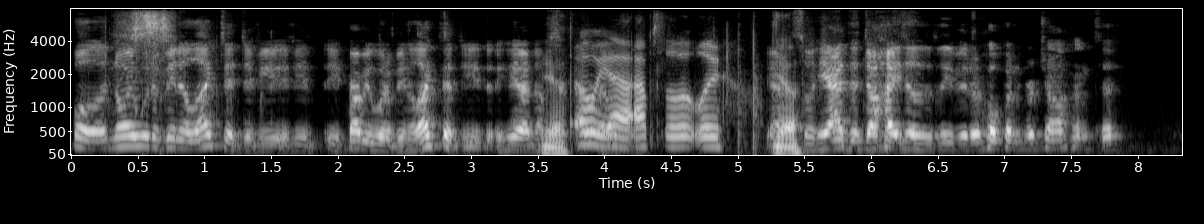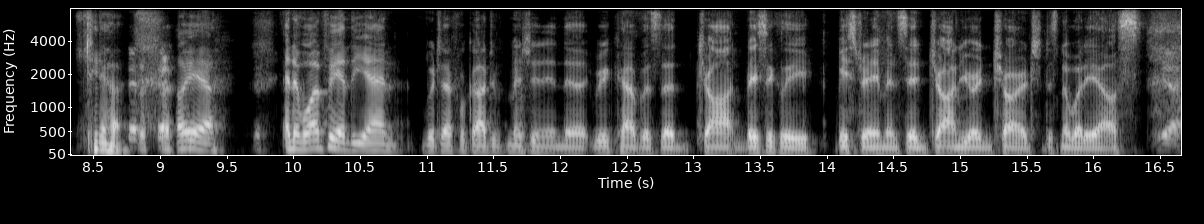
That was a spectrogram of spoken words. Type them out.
Well, Noye would have been elected if you if you he probably would have been elected. He, he had Yeah. Oh yeah, absolutely. yeah. Yeah. So he had to die to leave it open for Jon to. Yeah. oh yeah. And the one thing at the end, which I forgot to mention in the recap, was that Jon basically Maester Aemon said, "Jon, you're in charge. There's nobody else." Yeah.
